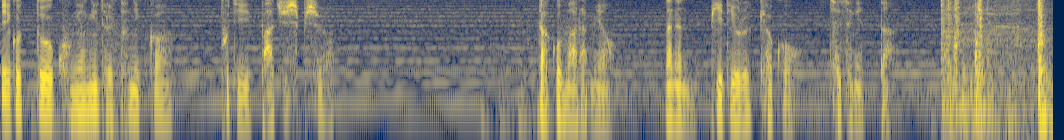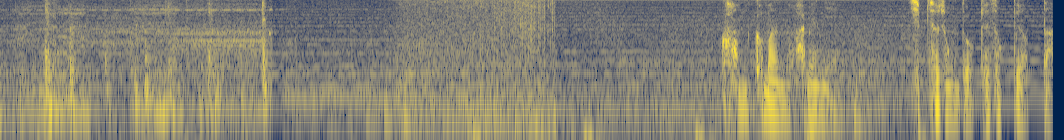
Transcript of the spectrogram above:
이것도 공양이 될 테니까 부디 봐주십시오. 라고 말하며 나는 비디오를 켜고 재생했다. 컴컴한 화면이 10초 정도 계속되었다.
